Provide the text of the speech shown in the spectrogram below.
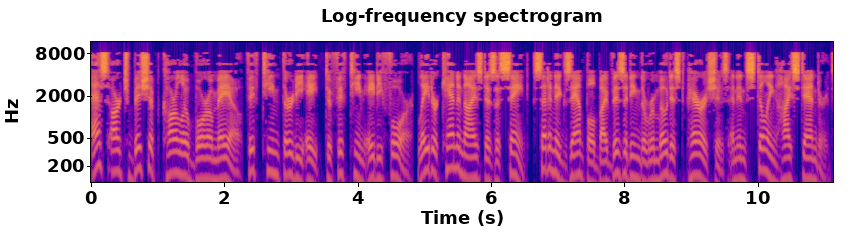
Milan's Archbishop Carlo Borromeo (1538–1584), later canonized as a saint, set an example by visiting the remotest parishes and instilling high standards.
